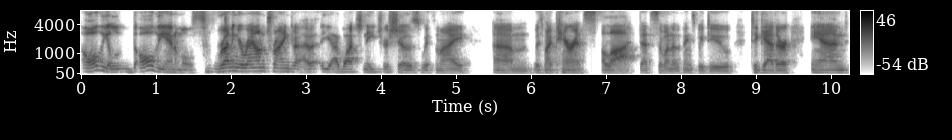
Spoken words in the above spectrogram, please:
all the all the animals running around trying to I, I watch nature shows with my um, with my parents a lot that's one of the things we do together and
